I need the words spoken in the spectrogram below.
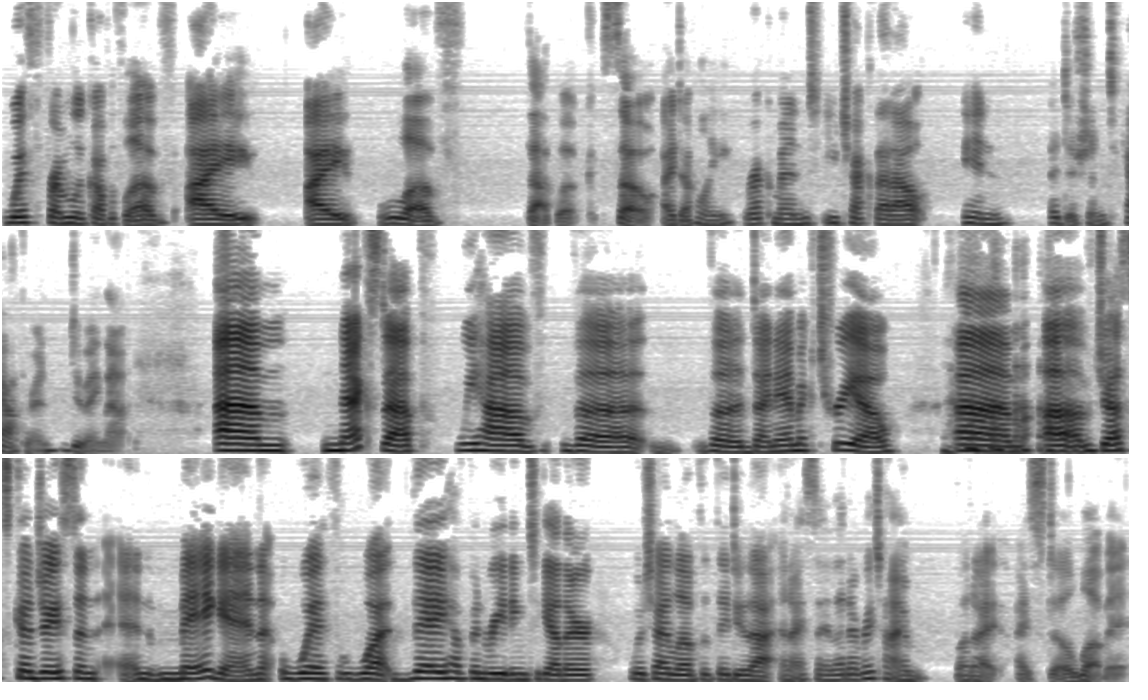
with From Lukov with Love. I I love that book, so I definitely recommend you check that out. In addition to Catherine doing that, um, next up we have the the dynamic trio um, of Jessica, Jason, and Megan with what they have been reading together, which I love that they do that, and I say that every time, but I I still love it.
